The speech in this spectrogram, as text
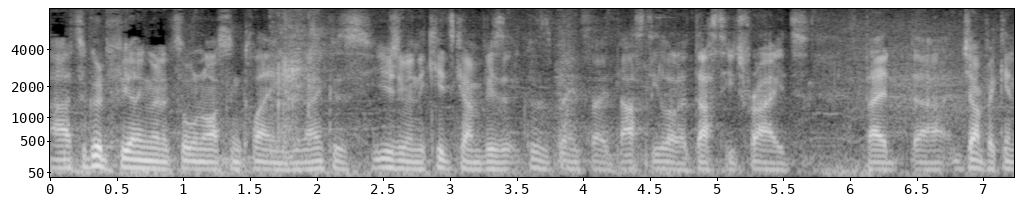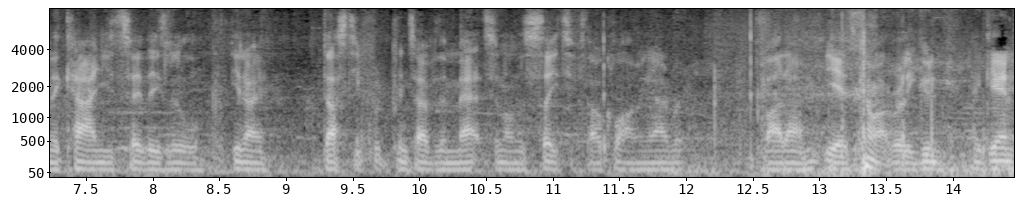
Uh, it's a good feeling when it's all nice and clean, you know, because usually when the kids come visit, because it's been so dusty, a lot of dusty trades, they'd uh, jump back in the car and you'd see these little, you know, dusty footprints over the mats and on the seats if they were climbing over it. But um, yeah, it's come up really good again,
